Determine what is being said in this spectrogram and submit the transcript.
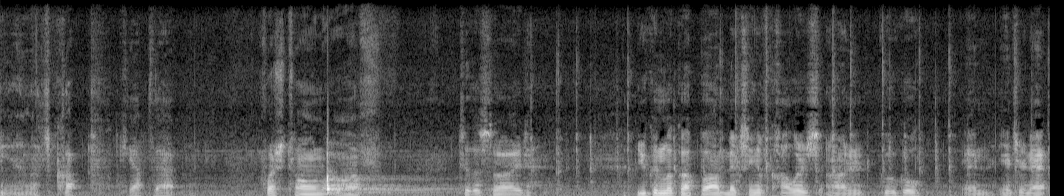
And let's cup, cap that flesh tone off to the side. You can look up uh, mixing of colors on Google and internet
